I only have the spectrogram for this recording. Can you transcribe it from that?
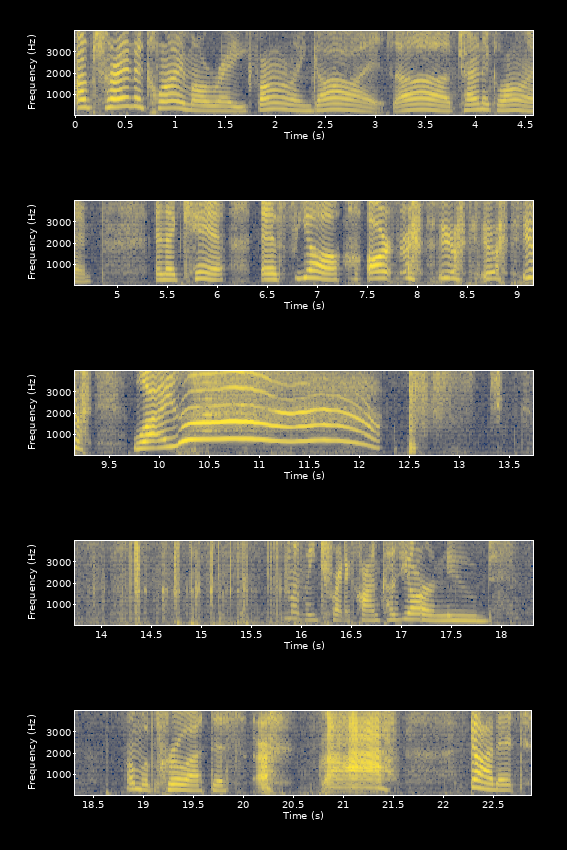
I'm trying to climb already. Fine, guys. Ah, I'm trying to climb. And I can't if y'all are. Why? Let me try to climb because y'all are noobs. I'm a pro at this. Ah, got it.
